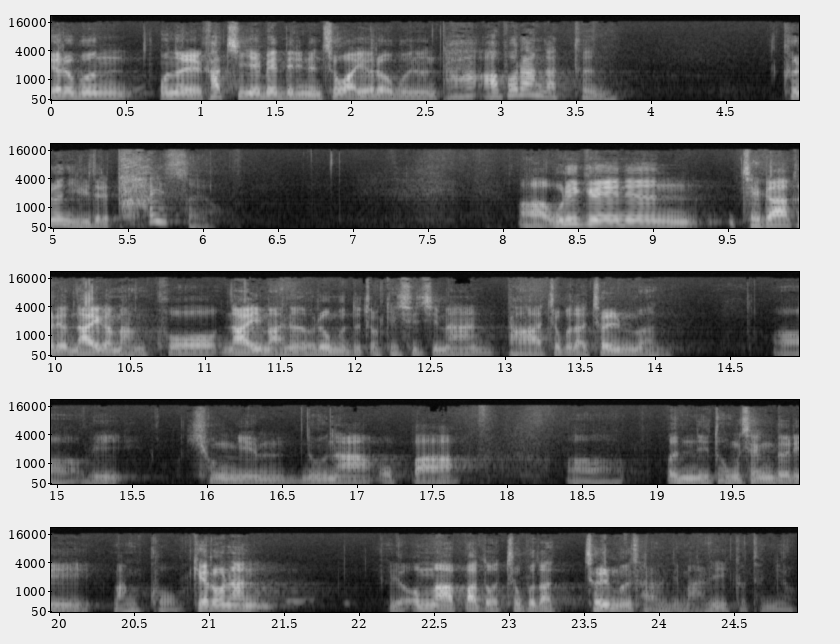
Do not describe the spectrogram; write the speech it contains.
여러분, 오늘 같이 예배 드리는 저와 여러분은 다 아브라함 같은 그런 일들이 다 있어요. 아, 우리 교회는 제가 그래도 나이가 많고, 나이 많은 어른분도 좀 계시지만, 다 저보다 젊은, 어, 우리 형님, 누나, 오빠, 어, 언니, 동생들이 많고, 결혼한 엄마 아빠도 저보다 젊은 사람들이 많이 있거든요.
